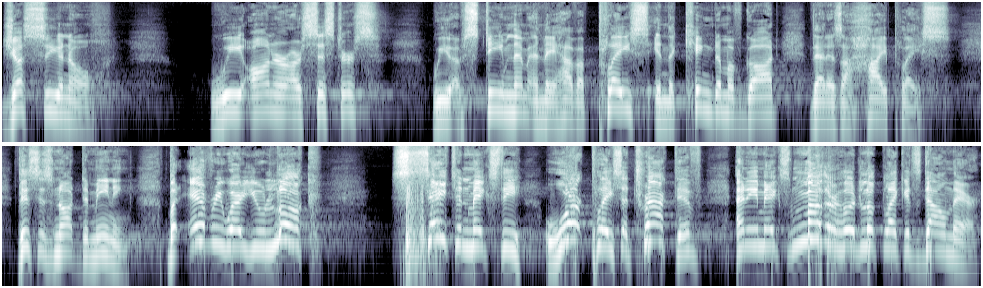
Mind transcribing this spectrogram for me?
just so you know, we honor our sisters, we esteem them, and they have a place in the kingdom of God that is a high place. This is not demeaning, but everywhere you look, Satan makes the workplace attractive and he makes motherhood look like it's down there.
